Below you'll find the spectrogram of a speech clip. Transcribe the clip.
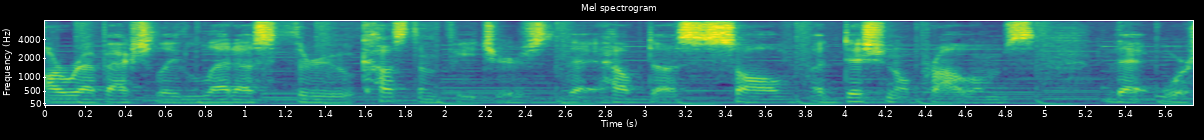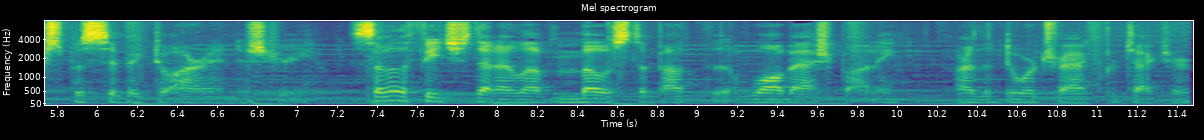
our rep actually led us through custom features that helped us solve additional problems that were specific to our industry. Some of the features that I love most about the Wabash body are the door track protector,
